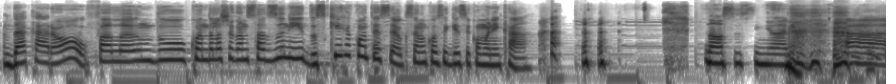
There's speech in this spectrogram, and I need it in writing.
da Carol falando quando ela chegou nos Estados Unidos. O que, que aconteceu que você não conseguia se comunicar? Nossa senhora. Ah,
